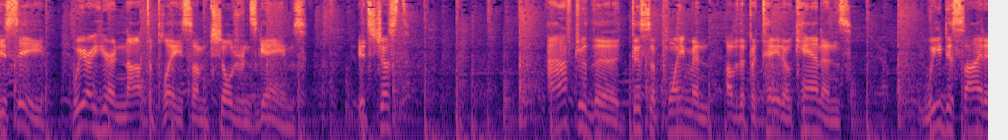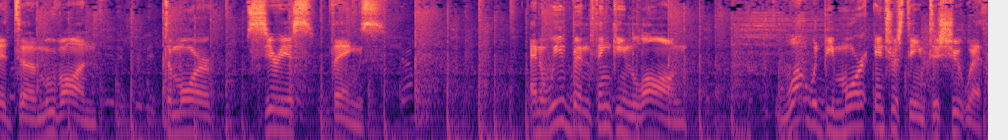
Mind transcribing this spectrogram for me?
You see, we are here not to play some children's games. It's just after the disappointment of the potato cannons, we decided to move on to more serious things. And we've been thinking long what would be more interesting to shoot with.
